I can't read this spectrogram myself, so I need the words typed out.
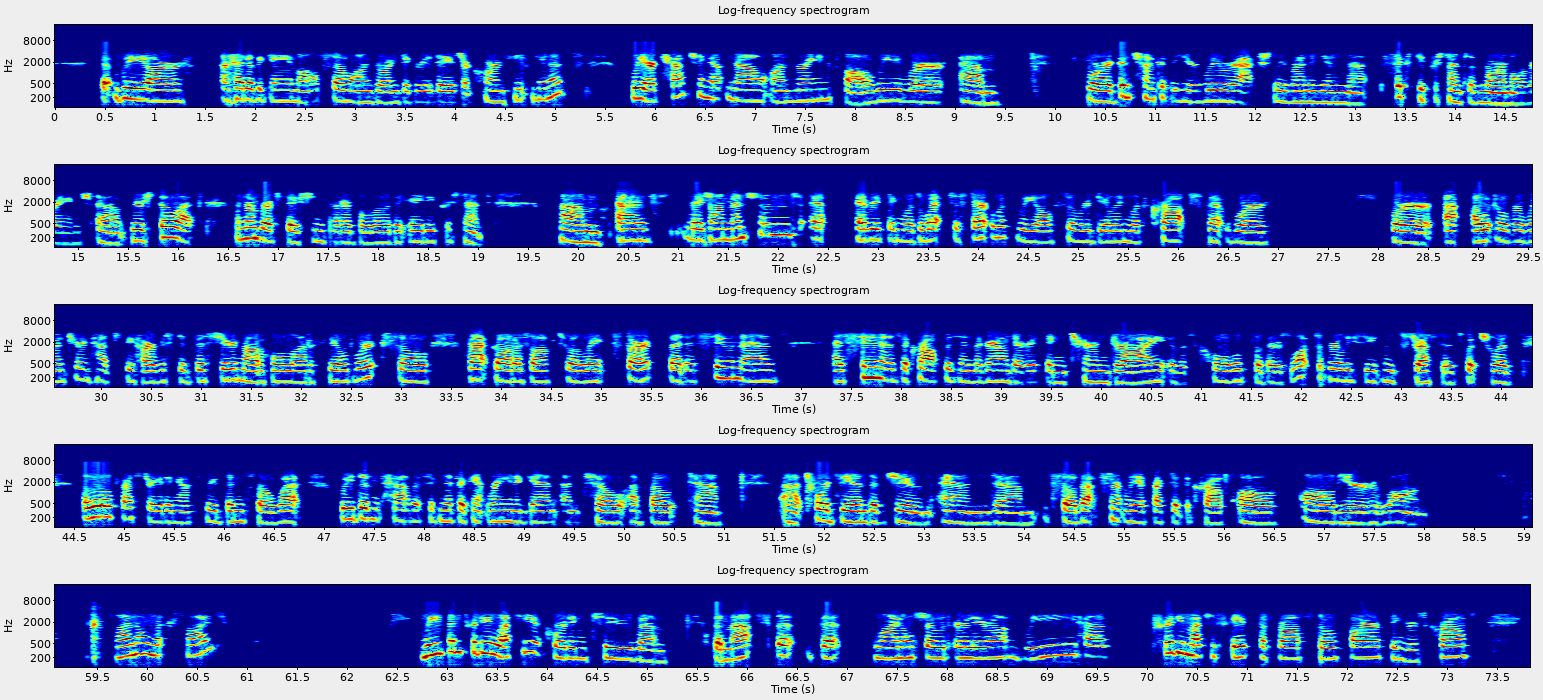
that we are ahead of the game also on growing degree days or corn heat units. We are catching up now on rainfall. We were, um, for a good chunk of the year, we were actually running in the 60% of normal range. Uh, we're still at a number of stations that are below the 80%. Um, as Rejean mentioned, everything was wet to start with. We also were dealing with crops that were were out over winter and had to be harvested this year, not a whole lot of field work. So that got us off to a late start. But as soon as as soon as the crop was in the ground, everything turned dry. It was cold, so there's lots of early season stresses, which was a little frustrating after we'd been so wet. We didn't have a significant rain again until about uh, uh, towards the end of June, and um, so that certainly affected the crop all all year long. Final next slide. We've been pretty lucky according to um, the maps that, that Lionel showed earlier on. We have pretty much escaped the frost so far, fingers crossed.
